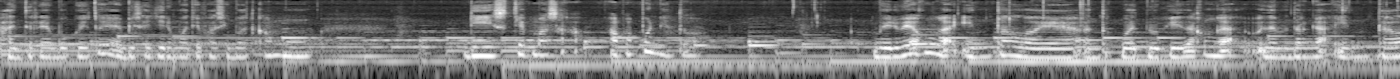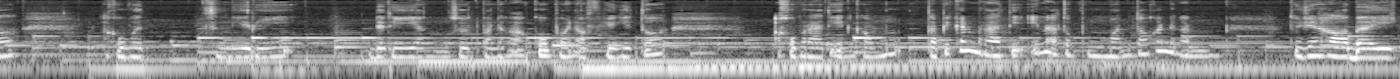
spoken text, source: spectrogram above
hadirnya buku itu ya bisa jadi motivasi buat kamu. Di setiap masa apa pun itu. By the way aku nggak intel loh ya untuk buat buku itu. Aku nggak bener-bener nggak intel. Aku buat sendiri dari yang sudut pandang aku point of view gitu. Aku perhatiin kamu tapi kan merhatiin atau memantau kan dengan tujuan hal baik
